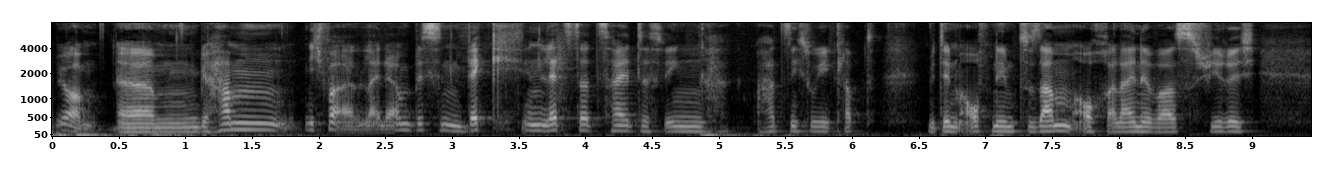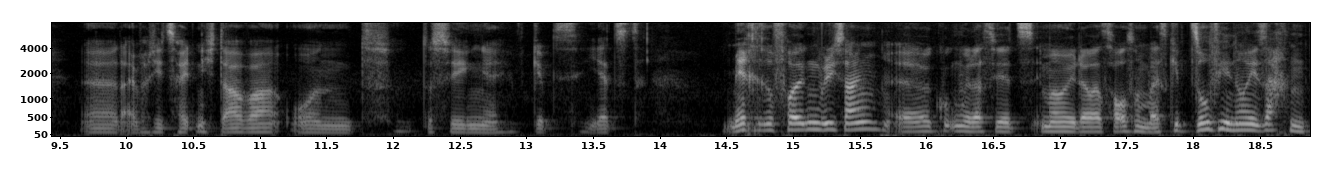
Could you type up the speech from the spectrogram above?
Ja, ähm, wir haben, ich war leider ein bisschen weg in letzter Zeit, deswegen hat es nicht so geklappt mit dem Aufnehmen zusammen. Auch alleine war es schwierig, äh, da einfach die Zeit nicht da war und deswegen äh, gibt es jetzt mehrere Folgen, würde ich sagen. Äh, gucken wir, dass wir jetzt immer wieder was rausholen, weil es gibt so viele neue Sachen,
